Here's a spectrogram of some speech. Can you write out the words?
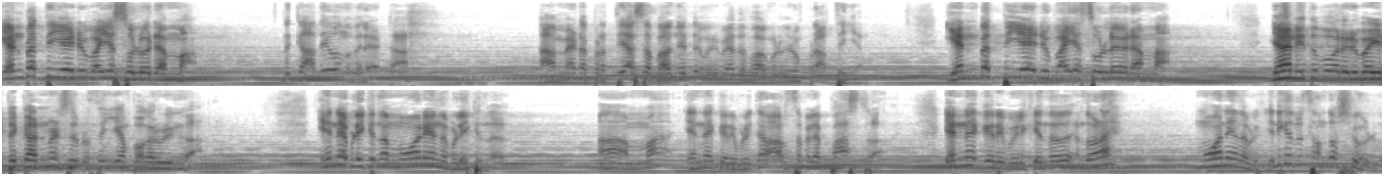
എൺപത്തിയേഴ് വയസ്സുള്ള ഒരു അമ്മ. ഇത് കഥയൊന്നും വല്ല കേട്ടാ ആ അമ്മയുടെ പ്രത്യാശ പറഞ്ഞിട്ട് ഒരു വേദഭാഗം കൂടി ഒരു പ്രാർത്ഥിക്കാം എൺപത്തിയേഴ് വയസ്സുള്ള ഒരു അമ്മ. ഞാൻ ഇതുപോലെ ഒരു വൈകിട്ട് കൺവെൻഷൻ പ്രസംഗിക്കാൻ പോകാൻ ഒരുങ്ങുക. എന്നെ വിളിക്കുന്ന മോനെ എന്ന് വിളിക്കുന്നത്. ആ അമ്മ എന്നെ കയറി വിളിക്കുന്ന ആർ സഭയിലെ പാസ്റ്റർ എന്നെ കയറി വിളിക്കുന്നത് എന്താണ് മോനെ എന്ന് വിളിക്കും. എനിക്കതൊരു സന്തോഷമേ ഉള്ളൂ.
